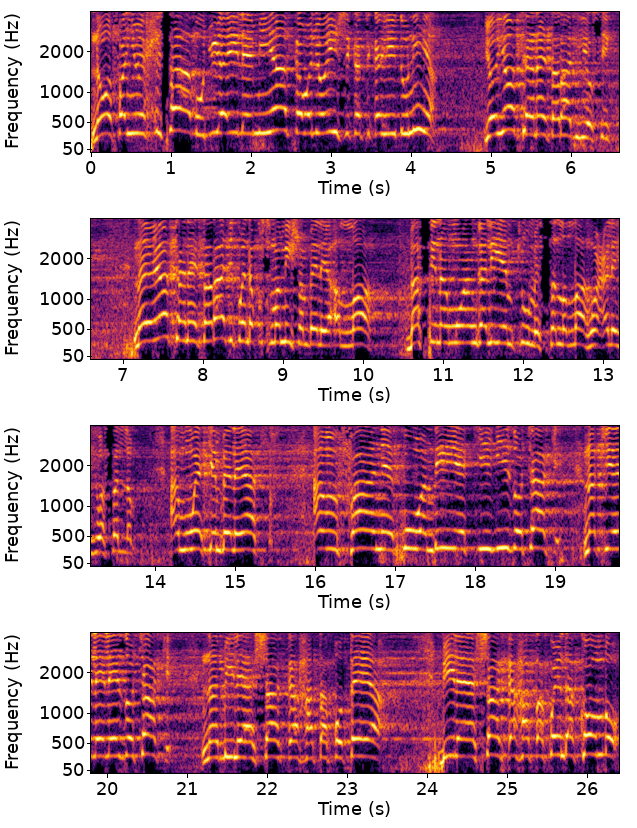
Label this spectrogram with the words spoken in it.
na wafanyiwe hisabu juu ya ile miaka walioishi katika hii dunia yoyote anayetaraji hiyo siku na yoyote anayetaraji kwenda kusimamishwa mbele ya Allah basi namwangalie mtume sallallahu alayhi wasallam amweke mbele yake amfanye kuwa ndiye kiigizo chake na kielelezo chake na bila shaka hatapotea bila ya shaka hatakwenda kombo.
